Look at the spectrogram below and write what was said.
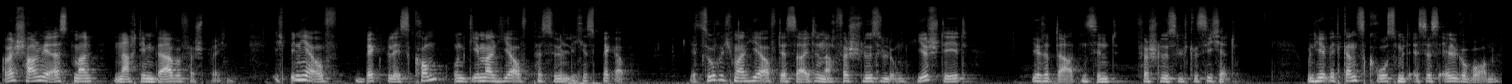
Aber schauen wir erstmal nach dem Werbeversprechen. Ich bin hier auf backblaze.com und gehe mal hier auf persönliches Backup. Jetzt suche ich mal hier auf der Seite nach Verschlüsselung. Hier steht, Ihre Daten sind verschlüsselt gesichert. Und hier wird ganz groß mit SSL geworben.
